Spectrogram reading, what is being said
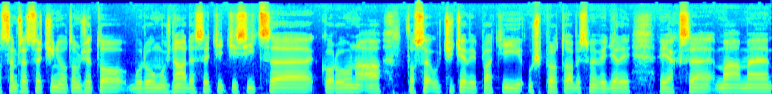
Jsem přesvědčený o tom, že to budou možná desetitisíce korun a to se určitě vyplatí už proto, aby jsme věděli, jak se máme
